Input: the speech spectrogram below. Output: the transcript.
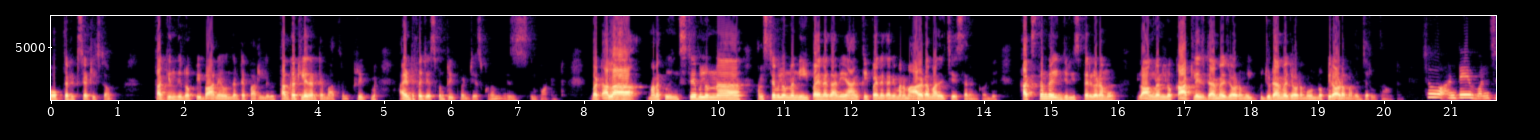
hope that it settles down. తగ్గింది నొప్పి బాగానే ఉందంటే పర్లేదు. తగ్గట్లేదంటే మాత్రం ట్రీట్మెంట్ ఐడెంటిఫై చేసుకొని ట్రీట్మెంట్ చేసుకోవడం ఇస్ ఇంపార్టెంట్ బట్ అలా మనకు ఇన్స్టేబుల్ ఉన్న అన్స్టేబుల్ ఉన్న నీ పైన కానీ యాంకిల్ పైన కానీ మనం ఆడడం అనేది చేశారనుకోండి ఖచ్చితంగా ఇంజరీస్ పెరగడము లాంగ్ రన్లో కార్ట్లేజ్ డ్యామేజ్ అవడము ఈ గుజ్జు డ్యామేజ్ అవడము నొప్పి రావడం అనేది జరుగుతూ ఉంటుంది. సో అంటే వన్స్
